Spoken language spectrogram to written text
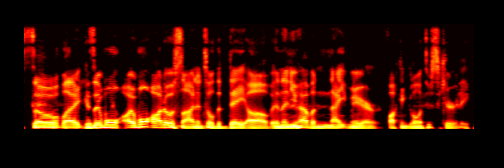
So like, because it won't, it won't auto assign until the day of, and then you have a nightmare fucking going through security.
